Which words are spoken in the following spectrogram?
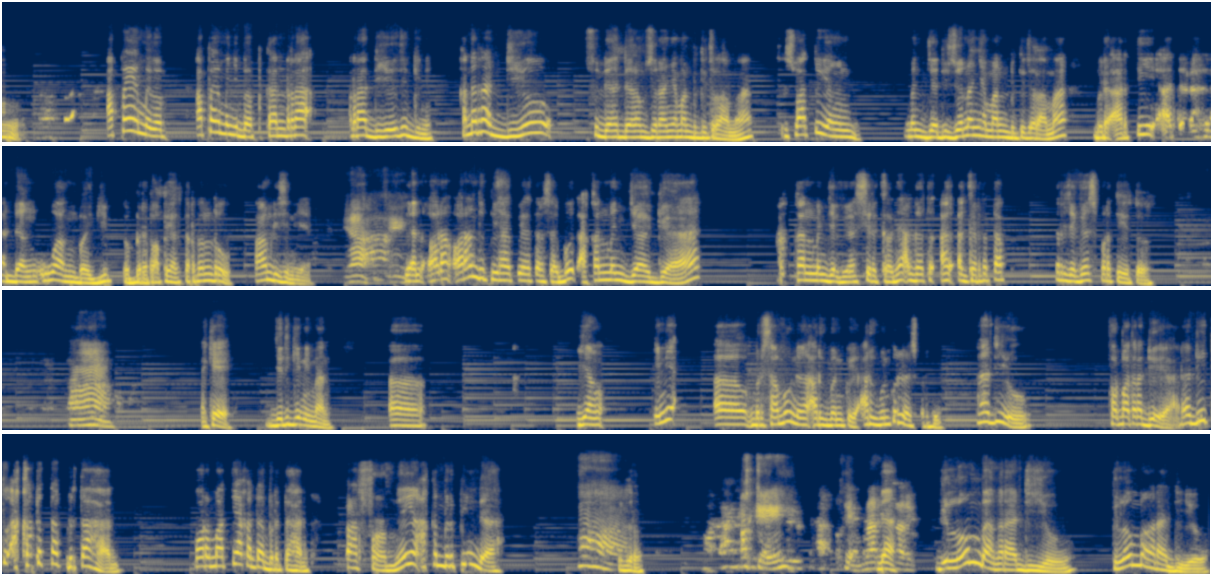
apa yang menyebab- apa yang menyebabkan ra- radio itu gini? Karena radio sudah dalam zona nyaman begitu lama sesuatu yang menjadi zona nyaman begitu lama berarti adalah ladang uang bagi beberapa pihak tertentu. Paham di sini ya? Ya, dan orang-orang di pihak-pihak tersebut akan menjaga akan menjaga circle-nya agar agar tetap terjaga seperti itu. Hmm, Oke, jadi gini man, Eh, yang ini eh, bersambung dengan argumenku ya. Argumenku adalah seperti ini. radio, format radio ya. Radio itu akan tetap bertahan, formatnya akan tetap bertahan, platformnya yang akan berpindah. Ah, Gitu. Oke, oke, menarik, Nah. menarik. Gelombang radio, gelombang radio,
